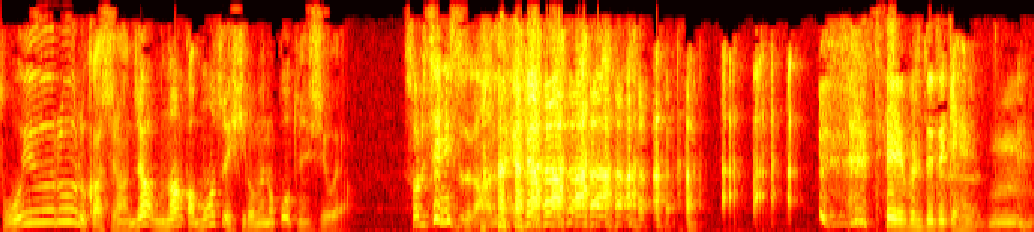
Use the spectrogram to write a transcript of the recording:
そういうルールかしらん？じゃあ、なんかもうちょい広めのコートにしようや。それテニスがあんねん。テーブル出てけへん。うん。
